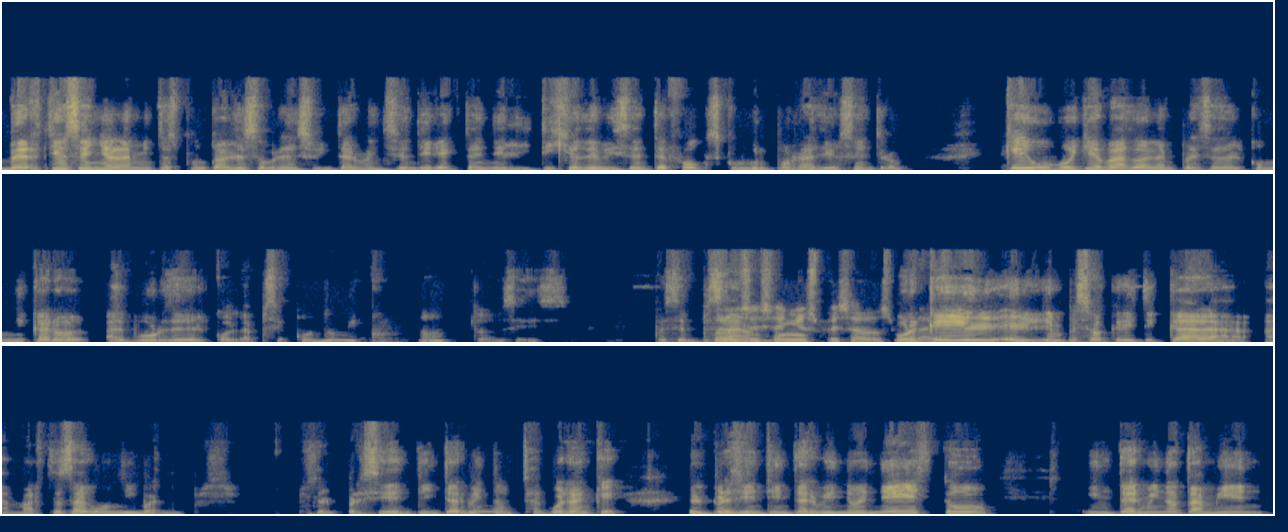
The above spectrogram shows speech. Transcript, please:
Vertió señalamientos puntuales sobre su intervención directa en el litigio de Vicente Fox con Grupo Radio Centro, que hubo llevado a la empresa del comunicador al borde del colapso económico, ¿no? Entonces, pues Fueron empezaron, seis años pesados porque él empezó a criticar a, a Marta Sagún y bueno, pues, pues el presidente intervino. ¿Se acuerdan que el presidente intervino en esto? Intervino también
